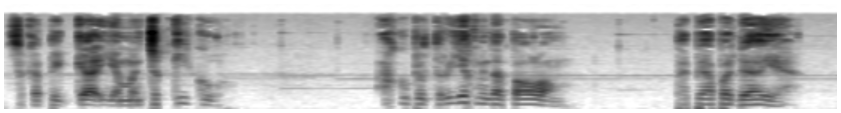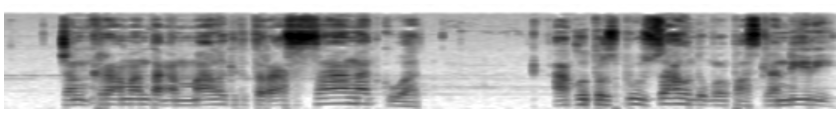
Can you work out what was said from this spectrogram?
Seketika ia mencekikku. Aku berteriak minta tolong. Tapi apa daya? Cengkraman tangan makhluk itu terasa sangat kuat. Aku terus berusaha untuk melepaskan diri.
